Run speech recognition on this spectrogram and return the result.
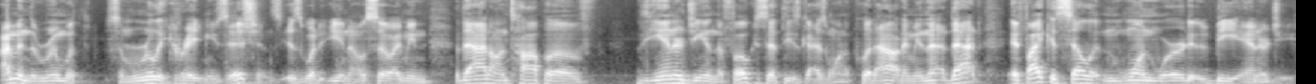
I'm in the room with some really great musicians. Is what you know. So I mean, that on top of the energy and the focus that these guys want to put out. I mean, that that if I could sell it in one word, it would be energy.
